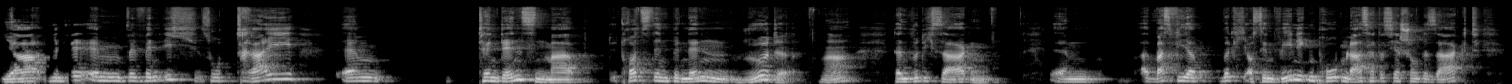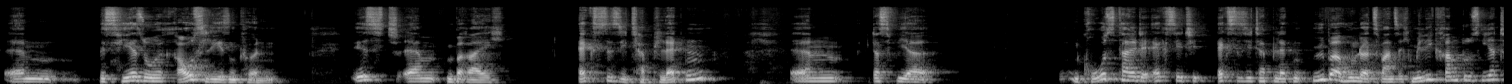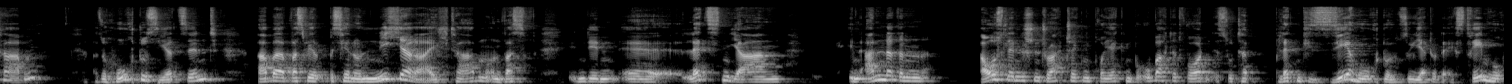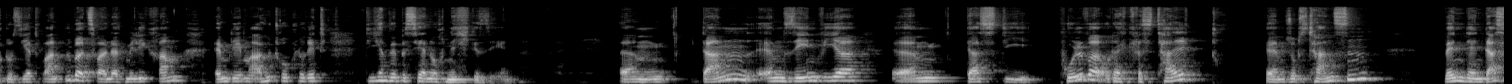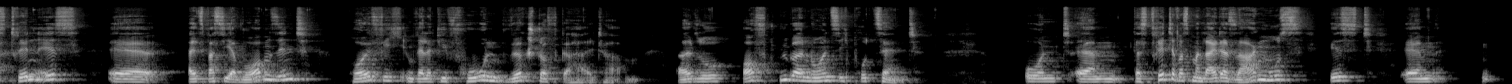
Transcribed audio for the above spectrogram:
Ja, wenn, ähm, wenn ich so drei ähm, Tendenzen mal trotzdem benennen würde, na, dann würde ich sagen, ähm, was wir wirklich aus den wenigen Proben, Lars hat es ja schon gesagt, ähm, bisher so rauslesen können, ist ähm, im Bereich Ecstasy-Tabletten, ähm, dass wir einen Großteil der Ecstasy-Tabletten über 120 Milligramm dosiert haben, also hochdosiert sind. Aber was wir bisher noch nicht erreicht haben und was in den äh, letzten Jahren in anderen ausländischen Drug-Checking-Projekten beobachtet worden ist, so Tabletten, die sehr hoch dosiert oder extrem hoch dosiert waren, über 200 Milligramm MDMA-Hydrochlorid, die haben wir bisher noch nicht gesehen. Ähm, dann ähm, sehen wir, ähm, dass die Pulver- oder Kristallsubstanzen, wenn denn das drin ist, äh, als was sie erworben sind, häufig einen relativ hohen Wirkstoffgehalt haben. Also oft über 90 Prozent. Und ähm, das Dritte, was man leider sagen muss, ist, ähm,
